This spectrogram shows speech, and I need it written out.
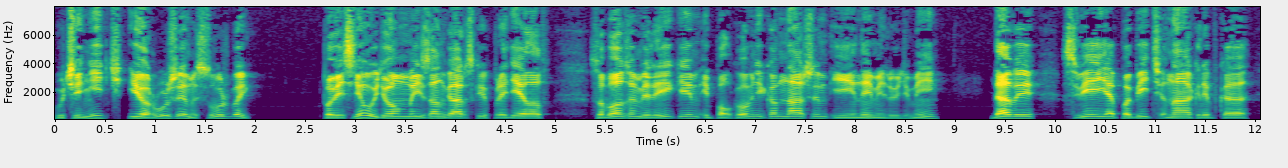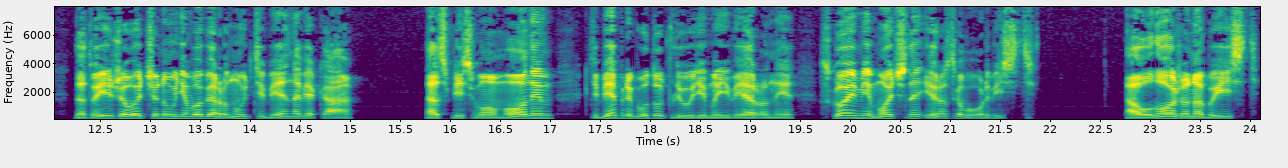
учинить и оружием, и службой. По весне уйдем мы из ангарских пределов с обозом великим и полковником нашим и иными людьми, дабы Свея побить накрепко, да твои же отчину у него вернуть тебе на века. А с письмом он им к тебе прибудут люди мои верные, с коими мощно и разговор весть. А уложено бысть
